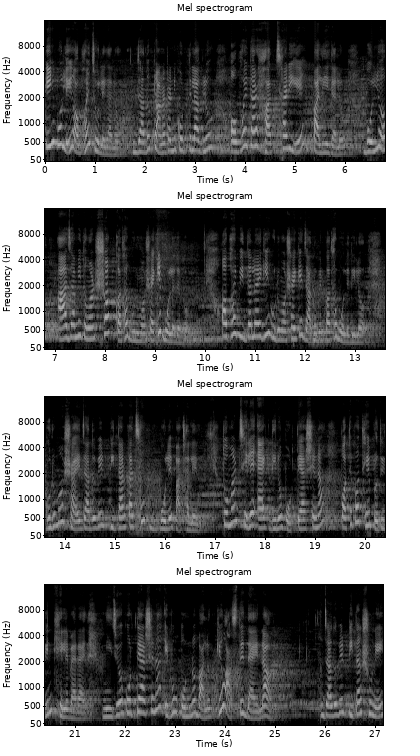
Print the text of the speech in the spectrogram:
এই বলে অভয় চলে গেল। যাদব টানাটানি করতে লাগল। অভয় তার হাত ছাড়িয়ে পালিয়ে গেল। বলল, আজ আমি তোমার সব কথা গুরুমশাইকে বলে দেব। অভয় বিদ্যালয়ে গিয়ে গুরুমশাইকে যাদবের কথা বলে দিল। গুরুমশাই যাদবের পিতার কাছে বলে পাঠালেন, তোমার ছেলে একদিনও পড়তে আসে না। পথে পথে প্রতিদিন খেলে বেড়ায়। নিজেও পড়তে আসে না এবং অন্য বালককেও আসতে দেয় না। যাদবের পিতা শুনে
